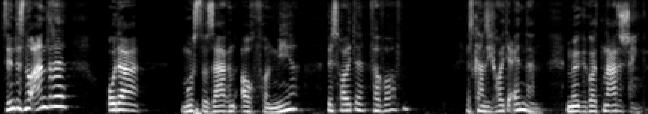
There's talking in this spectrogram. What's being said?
Sind es nur andere oder musst du sagen, auch von mir bis heute verworfen? Es kann sich heute ändern. Möge Gott Gnade schenken.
